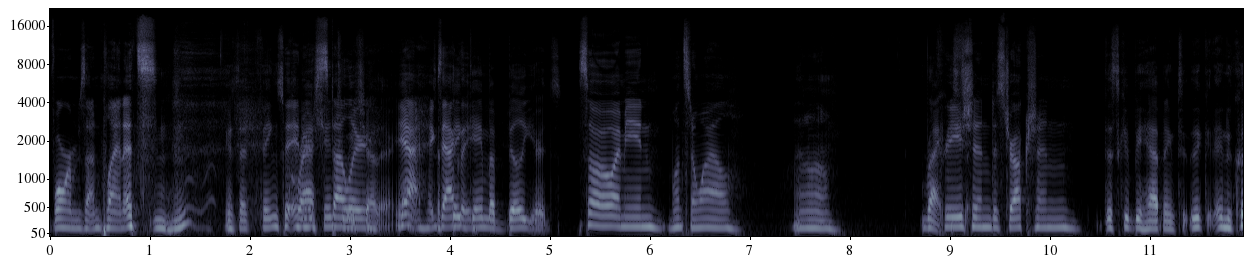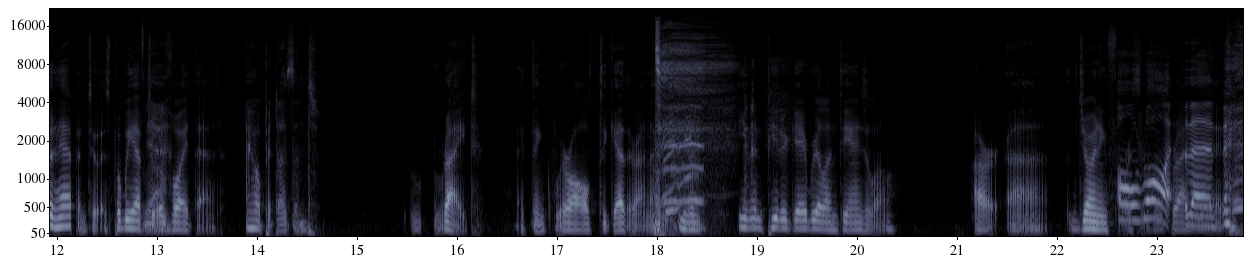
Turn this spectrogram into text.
forms on planets. Mm-hmm. Is that things crash into each other? yeah, it's A exactly. big game of billiards. So I mean, once in a while, I don't know, Right. creation, destruction. This could be happening to, and it could happen to us, but we have to Yeah. avoid that. I hope it doesn't. Right. I think we're all together on it. even even Peter Gabriel and D'Angelo are uh, joining All forces. with right then.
